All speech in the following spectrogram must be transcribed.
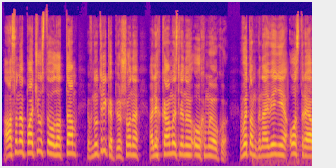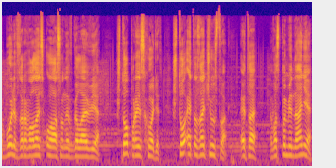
Асуна почувствовала там, внутри капюшона, легкомысленную ухмылку. В это мгновение острая боль взорвалась у Асуны в голове. Что происходит? Что это за чувство? Это воспоминание?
